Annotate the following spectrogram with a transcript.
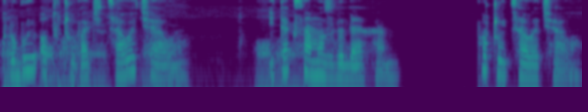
próbuj odczuwać całe ciało. I tak samo z wydechem. Poczuj całe ciało.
